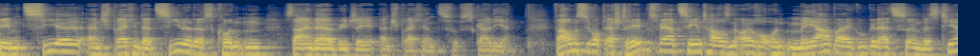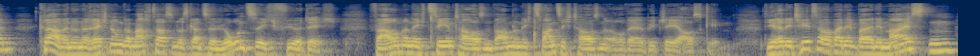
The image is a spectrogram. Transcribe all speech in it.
dem Ziel, entsprechend der Ziele des Kunden, sein Werbebudget entsprechend zu skalieren. Warum ist es überhaupt erstrebenswert, 10.000 Euro und mehr bei Google Ads zu investieren? Klar, wenn du eine Rechnung gemacht hast und das Ganze lohnt sich für dich, warum dann nicht 10.000, warum dann nicht 20.000 Euro Werbebudget ausgeben? Die Realität ist aber bei den, bei den meisten,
